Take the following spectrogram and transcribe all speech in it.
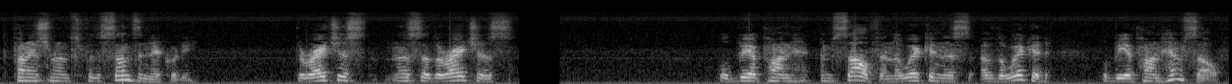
the punishments for the son's iniquity. The righteousness of the righteous will be upon himself, and the wickedness of the wicked will be upon himself.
